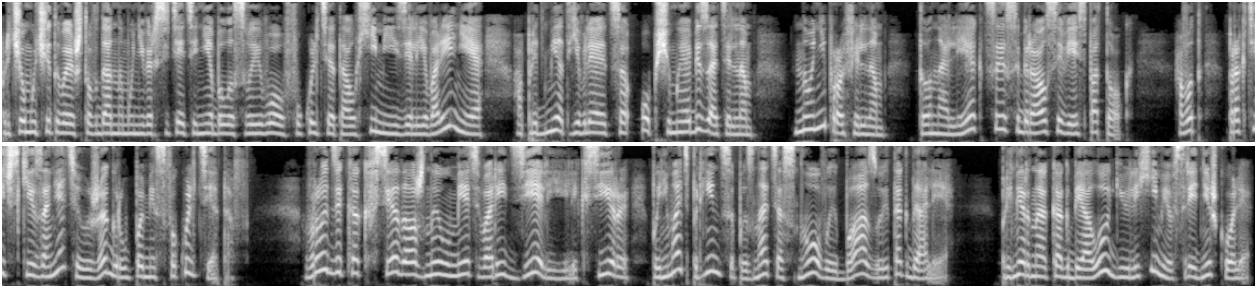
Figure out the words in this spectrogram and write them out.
Причем, учитывая, что в данном университете не было своего факультета алхимии и зельеварения, а предмет является общим и обязательным, но не профильным, то на лекции собирался весь поток. А вот практические занятия уже группами с факультетов. Вроде как все должны уметь варить зелья, эликсиры, понимать принципы, знать основы, базу и так далее. Примерно как биологию или химию в средней школе.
